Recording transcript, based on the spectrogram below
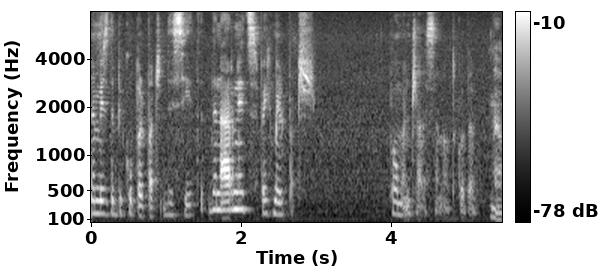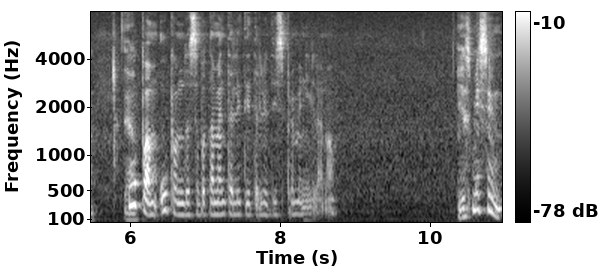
namesto da bi kupili pač 10 denarnic, pa jih imeli pač pol manj časa. No. Tako da Ja. ja. upam, upam, da se bo ta mentaliteta ljudi spremenila. No. Jaz, mislim,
